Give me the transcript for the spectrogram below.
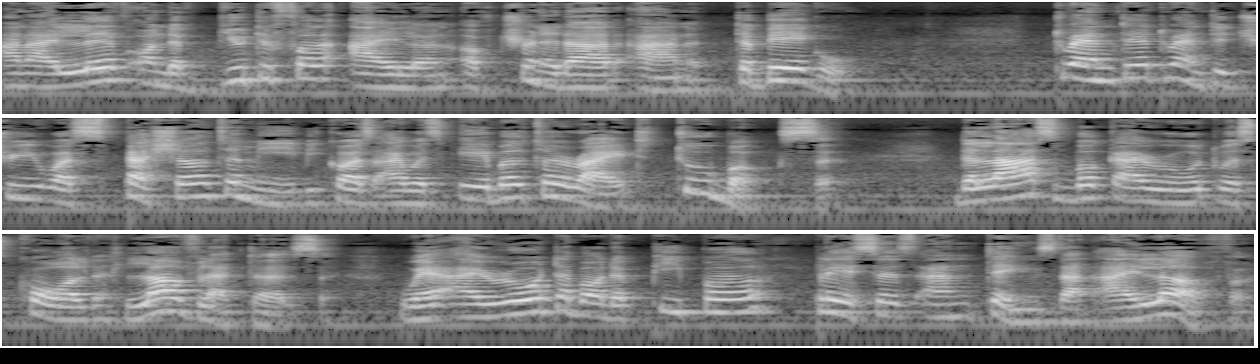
and I live on the beautiful island of Trinidad and Tobago. 2023 was special to me because I was able to write two books. The last book I wrote was called Love Letters, where I wrote about the people, places, and things that I love.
